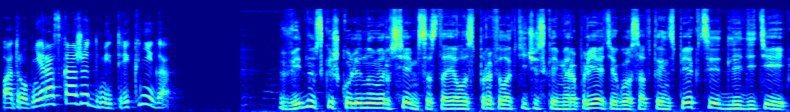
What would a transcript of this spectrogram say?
Подробнее расскажет Дмитрий Книга. В Видновской школе номер 7 состоялось профилактическое мероприятие госавтоинспекции для детей.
